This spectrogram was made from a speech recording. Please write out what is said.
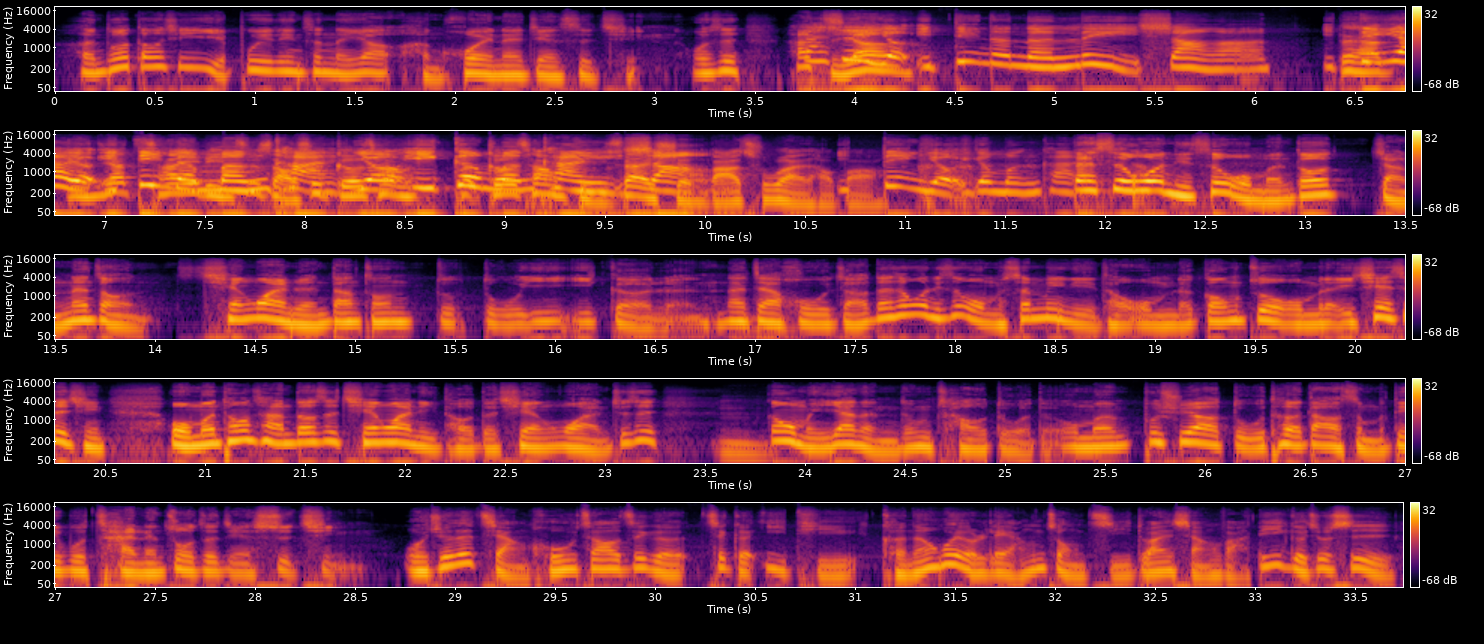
很多东西也不一定真的要很会那件事情，或是他只要但是有一定的能力以上啊。一定要有一定的门槛，有一个门槛以上选拔出来，好不好？一定有一个门槛。但是问题是，我们都讲那种千万人当中独独一一个人，那叫呼召。但是问题是我们生命里头，我们的工作，我们的一切事情，我们通常都是千万里头的千万，就是跟我们一样的人都超多的。我们不需要独特到什么地步才能做这件事情。我觉得讲呼召这个这个议题，可能会有两种极端想法。第一个就是，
